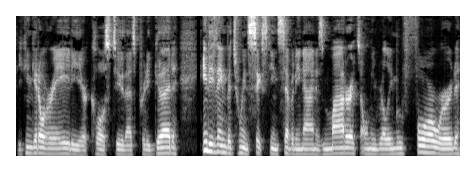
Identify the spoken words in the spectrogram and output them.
You can get over 80 or close to, that's pretty good. Anything between 60 and 79 is moderate. Only really move forward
